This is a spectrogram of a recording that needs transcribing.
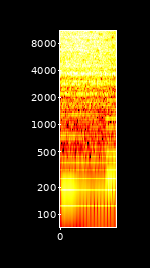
Mm-hmm.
